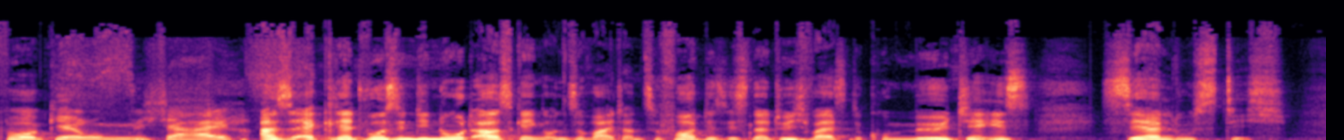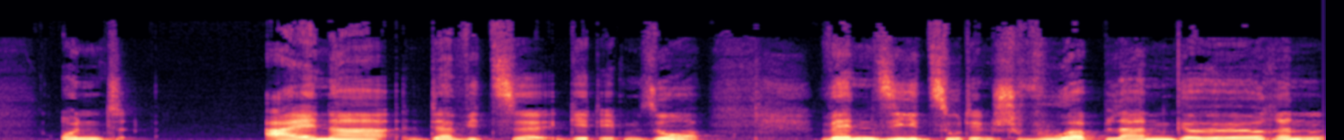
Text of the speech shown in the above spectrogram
Vorkehrungen. Sicherheit. Also erklärt, wo sind die Notausgänge und so weiter und so fort. Das ist natürlich, weil es eine Komödie ist, sehr lustig. Und einer der Witze geht eben so, wenn Sie zu den Schwurblern gehören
